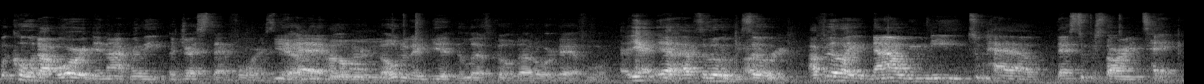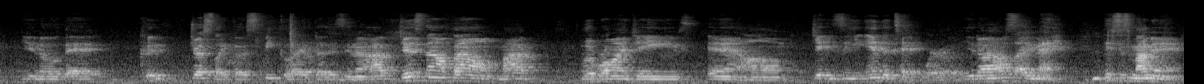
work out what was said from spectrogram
But Code.org did not really address that for us. Yeah, I had, the older, um, the older they get, the less code.org has for them. yeah, yeah, absolutely. I So agree. I feel like now we need to have that superstar in tech, you know, that could dress like us, speak like us. You know, I've just now found my LeBron James and um, Jay Z in the tech world. You know, I was like, man, this is my man.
